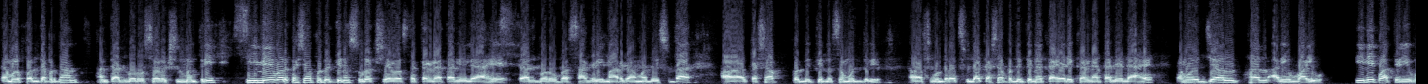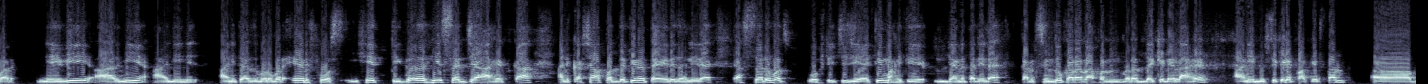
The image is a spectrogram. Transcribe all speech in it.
त्यामुळे पंतप्रधान आणि त्याचबरोबर संरक्षण मंत्री सीमेवर कशा पद्धतीने सुरक्षा व्यवस्था करण्यात आलेली आहे त्याचबरोबर सागरी मार्गामध्ये सुद्धा कशा पद्धतीने समुद्री समुद्रात सुद्धा कशा पद्धतीने तयारी करण्यात आलेली आहे. त्यामुळे जल थल आणि वायू तिन्ही पातळीवर नेव्ही आर्मी आणि आणि त्याचबरोबर एअरफोर्स हे तिघही सज्ज आहेत का? आणि कशा पद्धतीने तयारी झालेली आहे? या सर्वच गोष्टीची जी आहे ती माहिती देण्यात आलेली आहे. कारण सिंधू करार आपण रद्द केलेला आहे. आणि दुसरीकडे पाकिस्तान अं,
